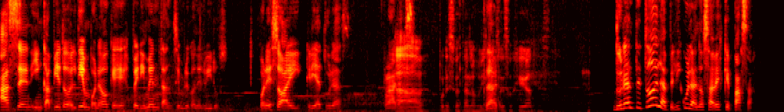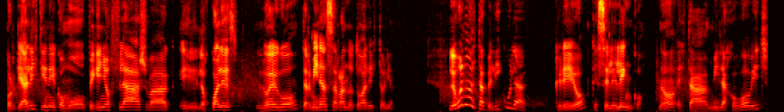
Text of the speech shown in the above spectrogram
hacen hincapié todo el tiempo, ¿no? Que experimentan siempre con el virus. Por eso hay criaturas raras. Ah, por eso están los bichos Claro. esos gigantes. Durante toda la película no sabes qué pasa. Porque Alice tiene como pequeños flashbacks, eh, los cuales luego terminan cerrando toda la historia. Lo bueno de esta película, creo, que es el elenco, ¿no? Está Mila Jovovich,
